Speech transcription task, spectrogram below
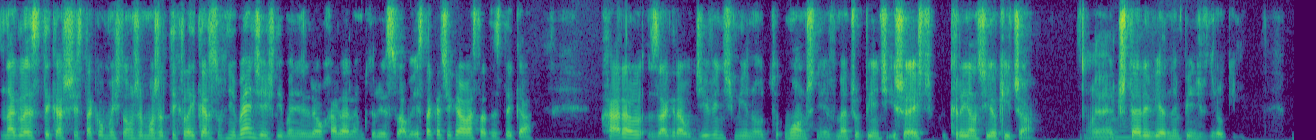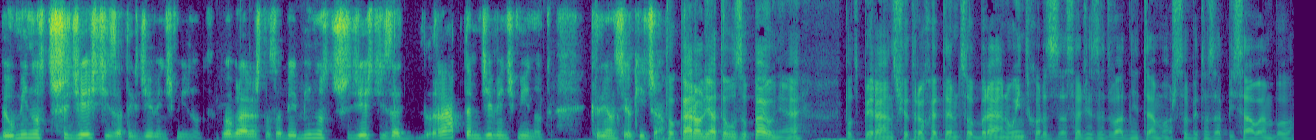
nagle stykasz się z taką myślą, że może tych Lakersów nie będzie, jeśli będzie grał Harrellem, który jest słaby. Jest taka ciekawa statystyka. Harrell zagrał 9 minut łącznie w meczu 5 i 6, kryjąc Jokicza. 4 e, w jednym, 5 w drugim był minus 30 za tych 9 minut. Wyobrażasz to sobie? Minus 30 za raptem 9 minut, kryjąc Jokicza. To Karol, ja to uzupełnię, podpierając się trochę tym, co Brian Windhorst w zasadzie ze dwa dni temu, aż sobie to zapisałem, bo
